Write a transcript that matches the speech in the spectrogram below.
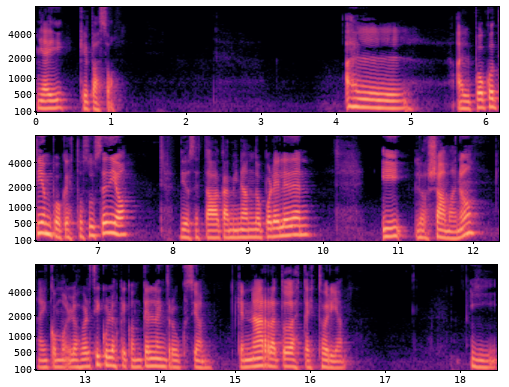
y ahí, ¿qué pasó? Al, al poco tiempo que esto sucedió, Dios estaba caminando por el Edén y lo llama, ¿no? Hay como los versículos que conté en la introducción, que narra toda esta historia. Y,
